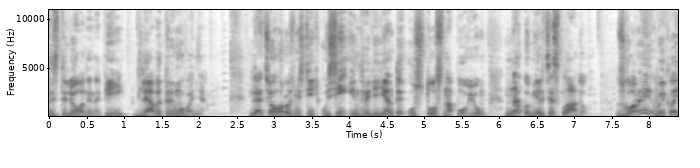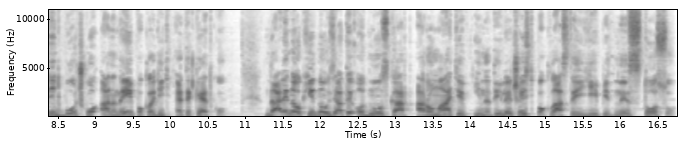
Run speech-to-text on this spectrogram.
дистильований напій для витримування. Для цього розмістіть усі інгредієнти у стос напою на комірці складу. Згори викладіть бочку, а на неї покладіть етикетку. Далі необхідно взяти одну з карт ароматів і, не дивлячись, покласти її під низ стосу.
